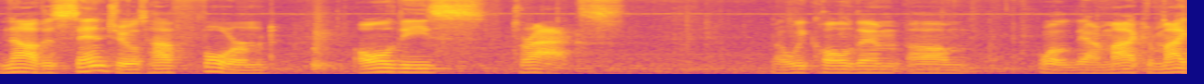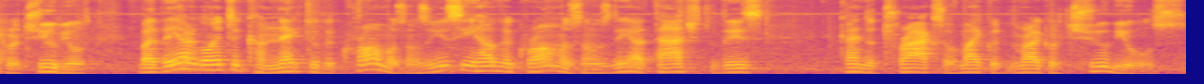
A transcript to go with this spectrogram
Now the centrioles have formed all these tracks. We call them, um, well, they are micro microtubules, but they are going to connect to the chromosomes. You see how the chromosomes they attach to these kind of tracks of micro microtubules.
